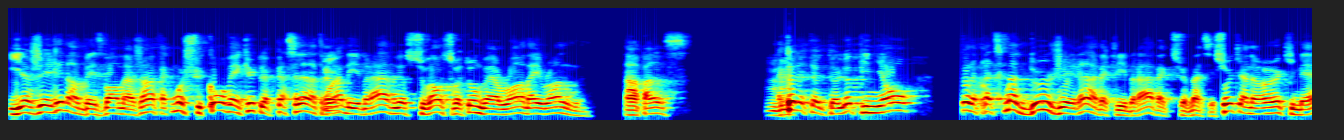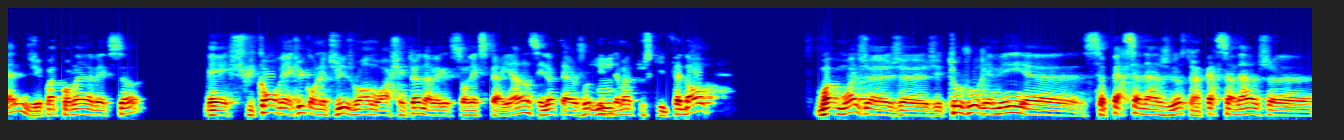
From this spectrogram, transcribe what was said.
il a géré dans le baseball majeur. Fait que moi, je suis convaincu que le personnel d'entraîneur des Braves, souvent, on se retourne vers Ron. Hey, Ron, t'en penses? Mm-hmm. Tu as, l'opinion. Tu as pratiquement deux gérants avec les Braves actuellement. C'est sûr qu'il y en a un qui mène. J'ai pas de problème avec ça. Mais je suis convaincu qu'on utilise Ron Washington avec son expérience. Et là, tu ajoutes mm-hmm. évidemment tout ce qu'il fait. Donc, moi, moi j'ai toujours aimé euh, ce personnage-là. C'est un personnage euh,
